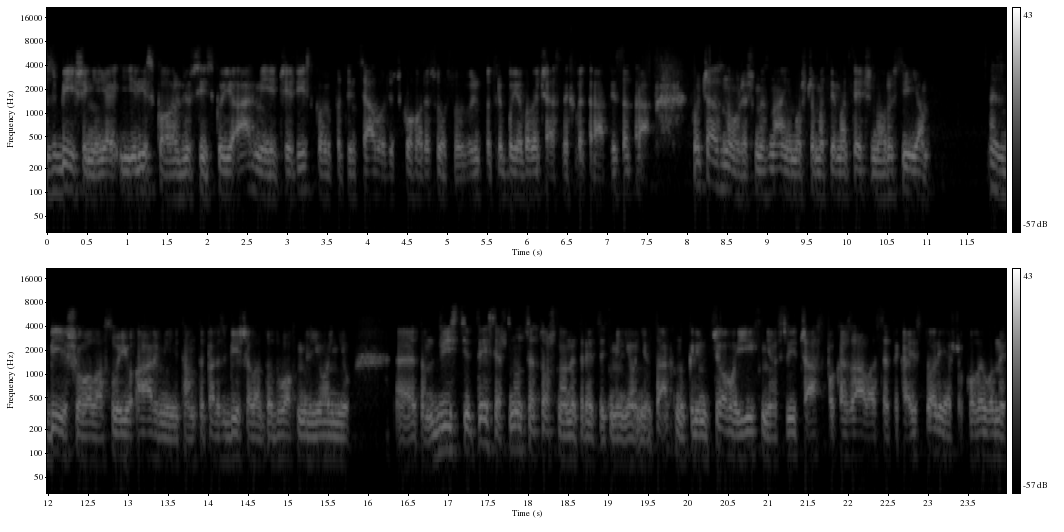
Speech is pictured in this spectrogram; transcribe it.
збільшення і різкого російської армії чи різкого потенціалу людського ресурсу. Він потребує величезних витрат і затрат. Хоча знову ж ми знаємо, що математично Росія збільшувала свою армію, там тепер збільшила до 2 мільйонів. е, Там 200 тисяч, ну це точно не 30 мільйонів. Так ну крім цього, їхня в свій час показалася така історія, що коли вони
